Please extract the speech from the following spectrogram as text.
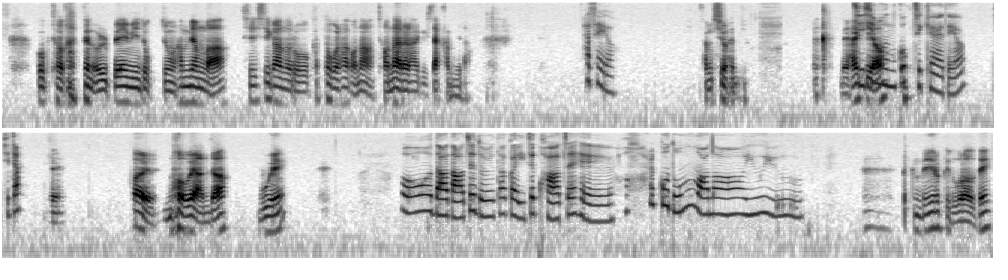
꼭 저 같은 올빼미족 중 한 명과 실시간으로 카톡을 하거나 전화를 하기 시작합니다. 하세요. 잠시만요. 네, 할게요. 지심은 꼭 지켜야 돼요. 시작. 헐, 너 왜 안 자? 뭐해? 어, 나 낮에 놀다가 이제 과제해. 어, 할거 너무 많아. 유유. 근데 이렇게 놀아도 돼?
